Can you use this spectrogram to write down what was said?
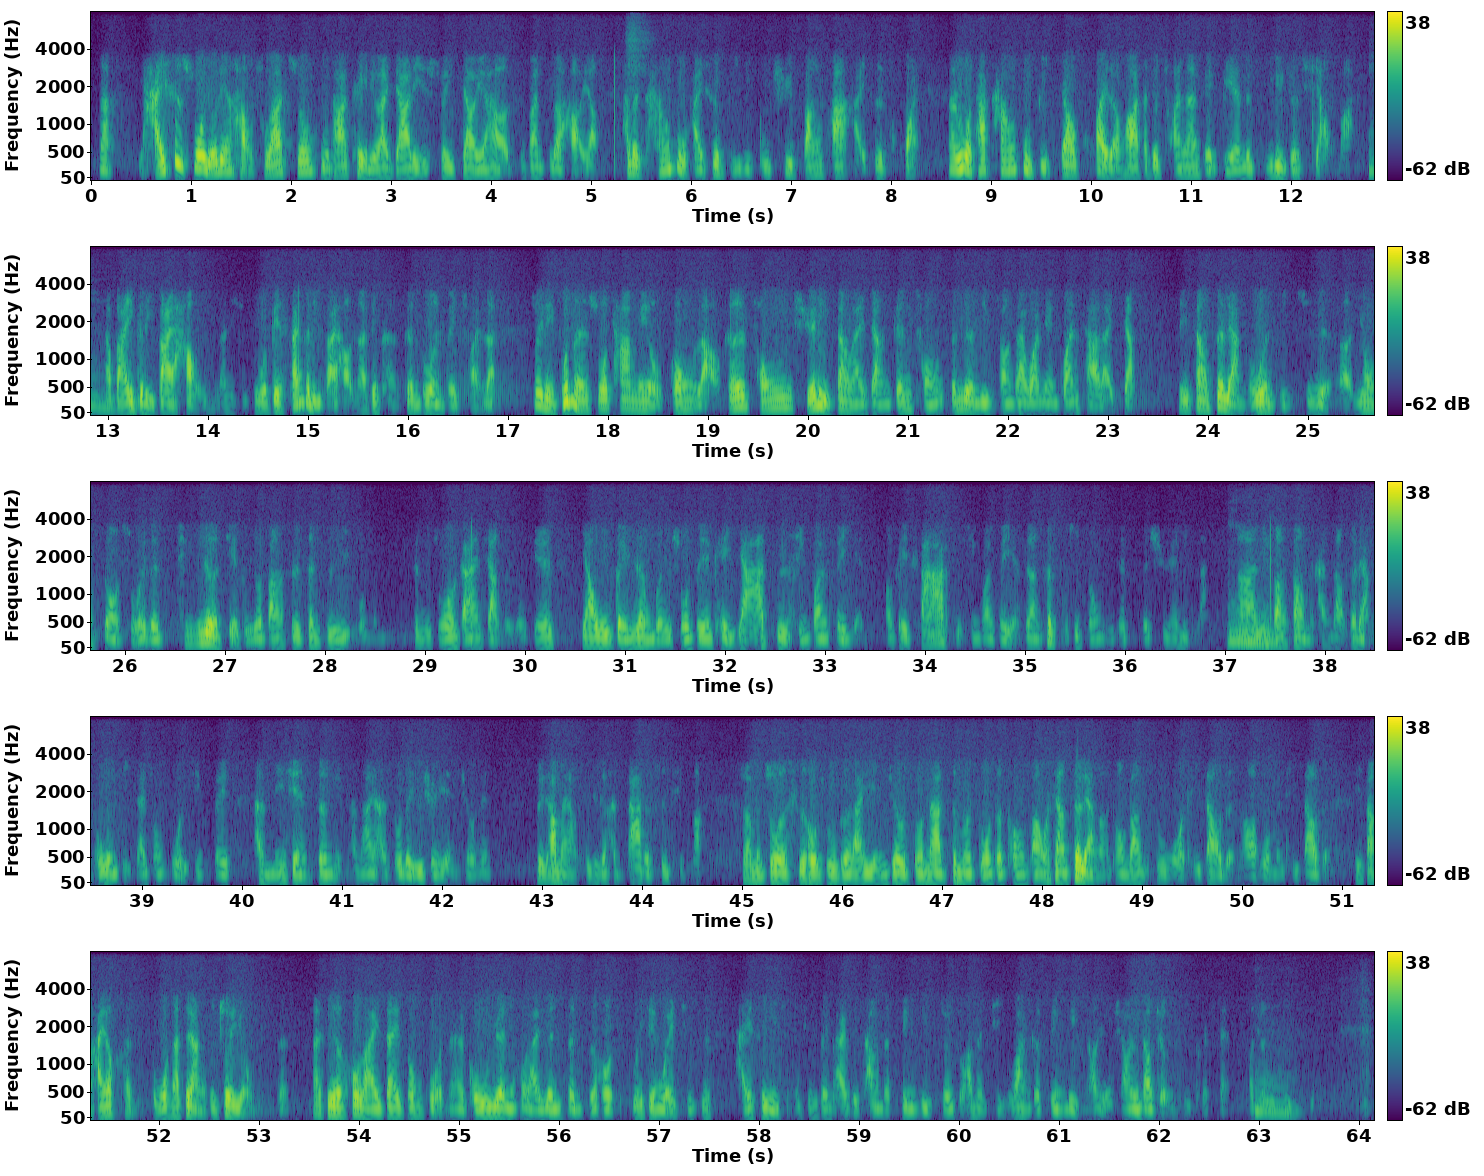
那还是说有点好处，他舒服，他可以留在家里睡觉也好，吃饭吃的好也好，他的康复还是比你不去帮他还是快。那如果他康复比较快的话，他就传染给别人的几率就小嘛。嗯，他把一个礼拜好，那你如果变三个礼拜好，那就可能更多人被传染。所以你不能说他没有功劳，可是从学理上来讲，跟从真正临床在外面观察来讲，实际上这两个问题是呃用这种所谓的清热解毒的方式，甚至我们甚至说刚才讲的有些药物被认为说这些可以压制新冠肺炎。可以杀死新冠肺炎，这样这不是中医的的学理了。那临床上我们看到这两个问题在中国已经被很明显证明，那有很多的医学研究，那对他们来说是一个很大的事情嘛。专门做了事后诸葛来研究说，那这么多的通方，我想这两个通方是我提到的，然后我们提到的，实际上还有很多，那这两个是最有名的。但是后来在中国呢，国务院后来认证之后，卫健委其实还是以前心肺排毒汤的病例最多，他们几万个病例，然后有效率到九十几 percent，或者是。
